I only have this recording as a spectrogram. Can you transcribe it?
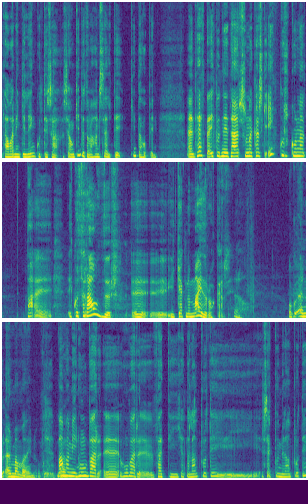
þá var engi lengur til að sjá um kindutuna hann seldi kindahópin. En þetta einhvern veginn það er svona kannski einhver skona uh, einhver þráður í gegnum mæður okkar. Já. En, en mamma þín? Mamma mín, hún var, uh, hún var fætt í hérna landbróti, í segbúðum í landbróti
